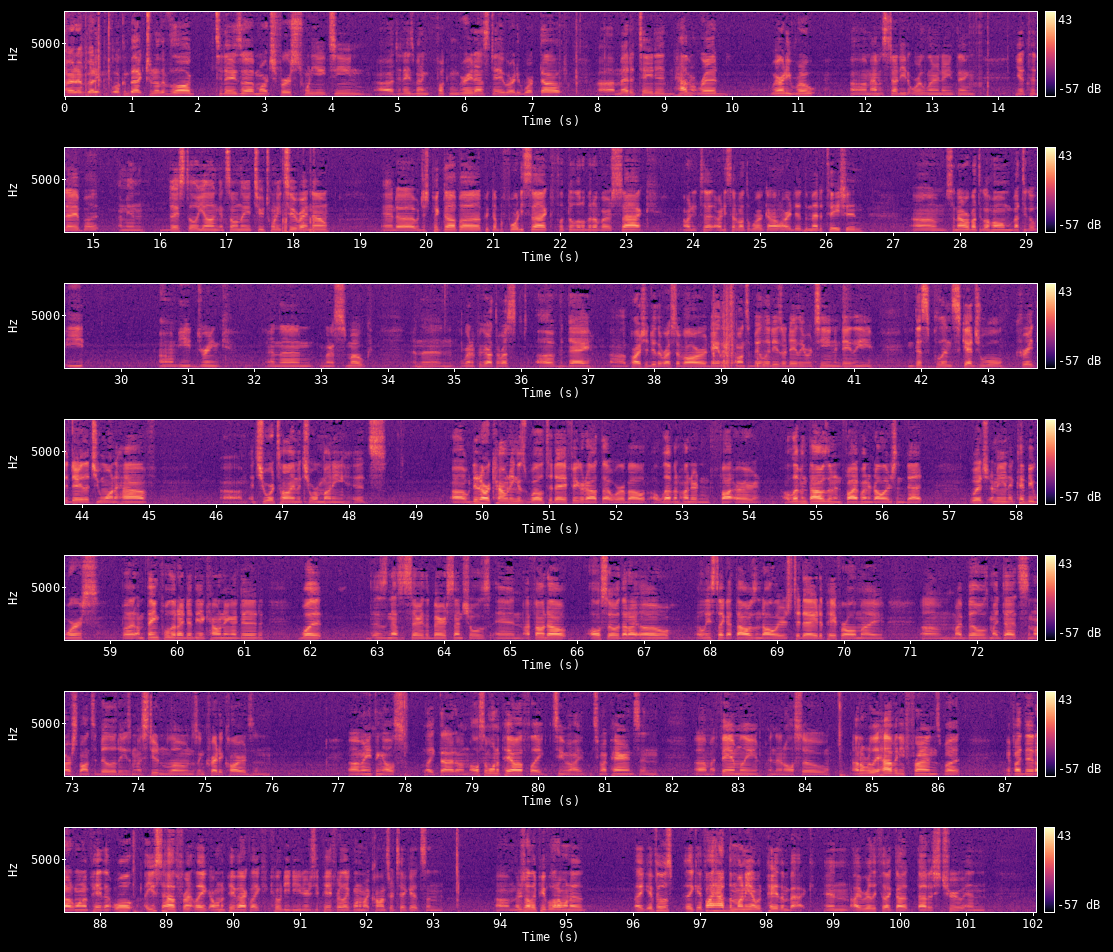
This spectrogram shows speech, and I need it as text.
Alright everybody, welcome back to another vlog. Today's uh, March 1st, 2018. Uh, today's been a fucking great ass day. We already worked out, uh, meditated, haven't read, we already wrote, um, haven't studied or learned anything yet today, but I mean, the day's still young. It's only 2.22 right now. And uh, we just picked up uh, picked up a 40 sack, flipped a little bit of our sack. Already, already said about the workout, already did the meditation. Um, so now we're about to go home, about to go eat um, eat, drink, and then we're gonna smoke, and then we're gonna figure out the rest of the day. Uh, probably should do the rest of our daily responsibilities, our daily routine, and daily discipline schedule. Create the day that you want to have. Um, it's your time, it's your money. It's uh, we did our accounting as well today. Figured out that we're about eleven hundred and five or eleven thousand and five hundred dollars in debt. Which I mean, it could be worse. But I'm thankful that I did the accounting. I did what is necessary, the bare essentials, and I found out also that I owe at least like a thousand dollars today to pay for all my um, my bills, my debts, and my responsibilities, my student loans and credit cards, and um, anything else like that. Um, also want to pay off like to my to my parents and uh, my family, and then also I don't really have any friends, but if I did, I'd want to pay them. Well, I used to have friend like I want to pay back like Cody Dieters. He paid for like one of my concert tickets, and um, there's other people that I want to like. If it was like if I had the money, I would pay them back, and I really feel like that that is true. And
